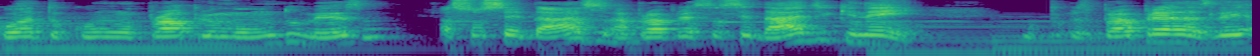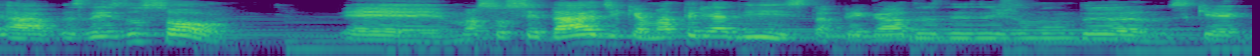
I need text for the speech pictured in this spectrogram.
quanto com o próprio mundo mesmo. A A, sociedade. a própria sociedade, que nem as próprias le- a- as leis do sol. É uma sociedade que é materialista, apegada aos desejos mundanos, que é,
